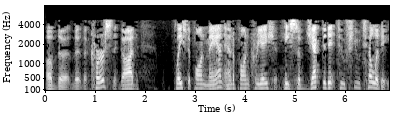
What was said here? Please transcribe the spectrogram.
of the, the, the curse that God placed upon man and upon creation. He subjected it to futility.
